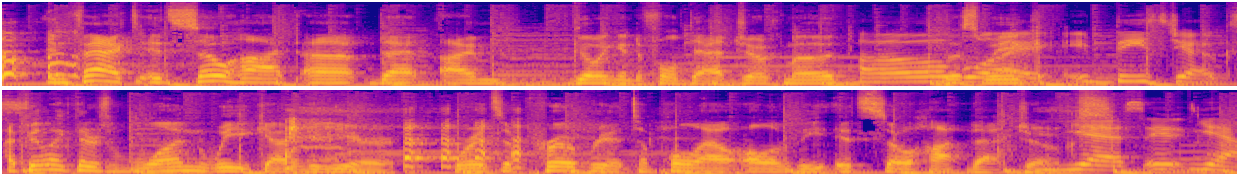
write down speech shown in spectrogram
in fact, it's so hot uh, that I'm going into full dad joke mode oh this boy, week. these jokes. I feel like there's one week out of the year where it's appropriate to pull out all of the "it's so hot that" jokes. Yes. It, yeah.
